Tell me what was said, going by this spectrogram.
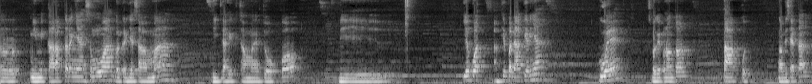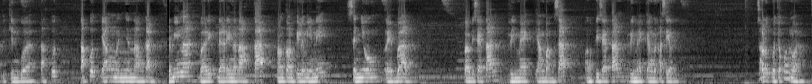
mimik karakternya semua bekerja sama dijahit sama Joko di ya buat akhir pada akhirnya gue sebagai penonton takut. Ngabdi setan bikin gue takut takut yang menyenangkan. Berminah balik dari neraka nonton film ini senyum lebar. Pengabdi Setan remake yang bangsat. Pengabdi Setan remake yang berhasil. Salut buat Joko Anwar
